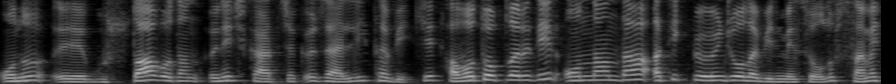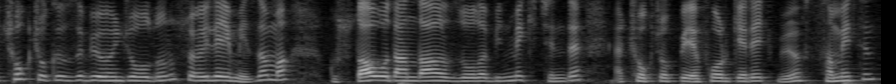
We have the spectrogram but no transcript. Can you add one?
onu e, Gustavo'dan öne çıkartacak özelliği tabii ki hava topları değil ondan daha atik bir oyuncu olabilmesi olur. Samet çok çok hızlı bir oyuncu olduğunu söyleyemeyiz ama Gustavo'dan daha hızlı olabilmek için de yani çok çok bir efor gerekmiyor. Samet'in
